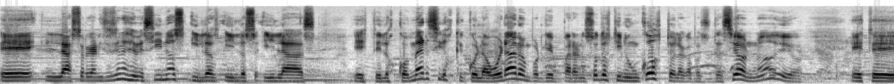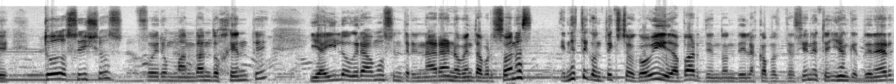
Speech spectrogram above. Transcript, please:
eh, las organizaciones de vecinos y los, y los, y las, este, los comercios que colaboraron, porque para nosotros tiene un costo la capacitación, ¿no? este, todos ellos fueron mandando gente y ahí logramos entrenar a 90 personas en este contexto de COVID, aparte, en donde las capacitaciones tenían que tener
